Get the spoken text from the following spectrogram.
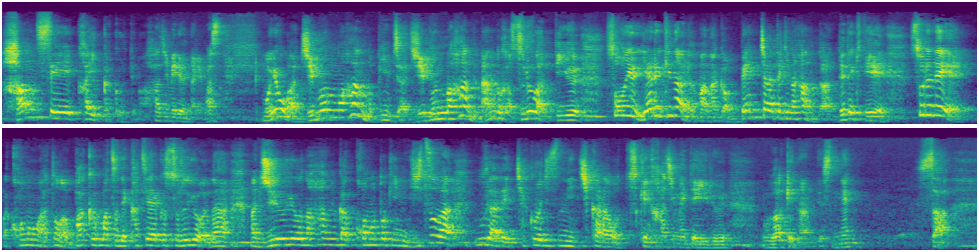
反省改革っていうのを始めるようになります。もう要は自分の藩のピンチは自分の藩で何とかするわっていうそういうやる気のある、まあ、なんかベンチャー的な藩が出てきてそれでこの後の幕末で活躍するような、まあ、重要な藩がこの時に実は裏で着実に力をつけ始めているわけなんですね。さあ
